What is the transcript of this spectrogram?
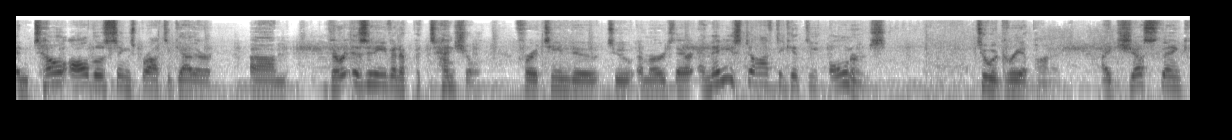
Until all those things brought together, um, there isn't even a potential for a team to to emerge there. And then you still have to get the owners to agree upon it. I just think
